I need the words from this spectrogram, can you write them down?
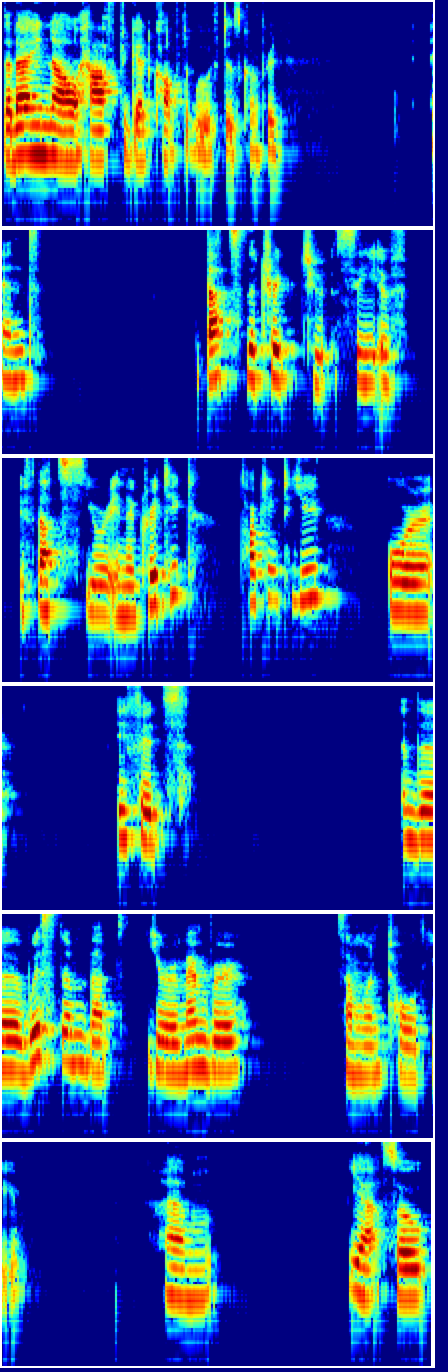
that I now have to get comfortable with discomfort. And that's the trick to see if if that's your inner critic talking to you or if it's the wisdom that you remember someone told you. Um, yeah, so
